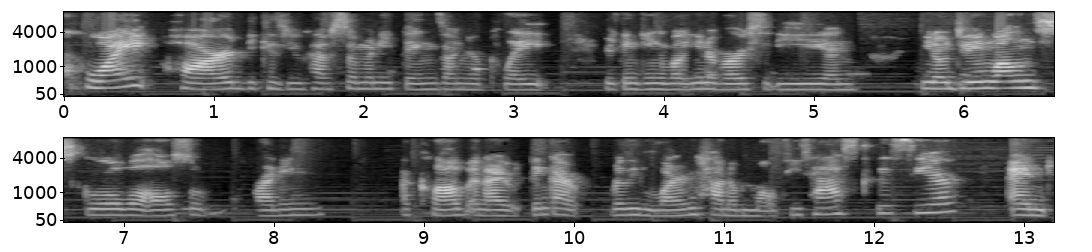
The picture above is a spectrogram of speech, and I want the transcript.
quite hard because you have so many things on your plate. You're thinking about university and, you know, doing well in school while also running a club. And I think I really learned how to multitask this year and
